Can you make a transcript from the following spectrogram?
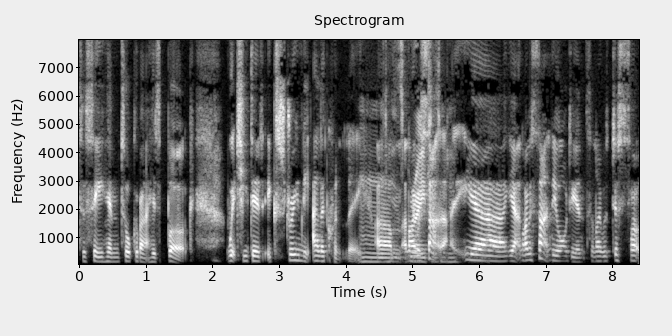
to see him talk about his book, which he did extremely eloquently. Mm, he's and I was sat, yeah, yeah, and I was sat in the audience, and I was just so,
